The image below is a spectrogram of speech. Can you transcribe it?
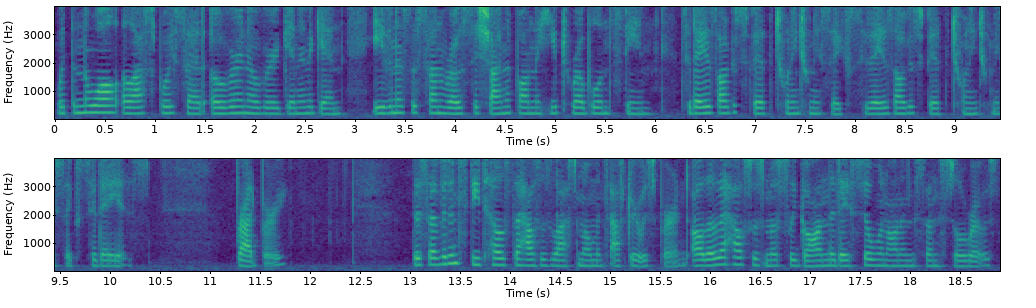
Within the wall, a last voice said, over and over again and again, even as the sun rose to shine upon the heaped rubble and steam, Today is August 5th, 2026. Today is August 5th, 2026. Today is. Bradbury. This evidence details the house's last moments after it was burned. Although the house was mostly gone, the day still went on and the sun still rose.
